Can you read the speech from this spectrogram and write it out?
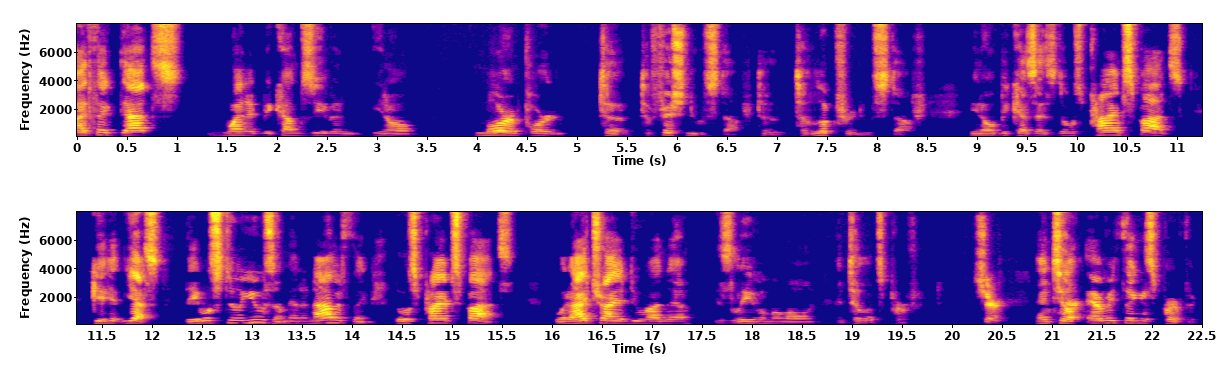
I think that's when it becomes even you know more important to to fish new stuff, to to look for new stuff. You know, because as those prime spots get hit, yes, they will still use them. And another thing, those prime spots, what I try to do on them is leave them alone until it's perfect Sure. until everything is perfect,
